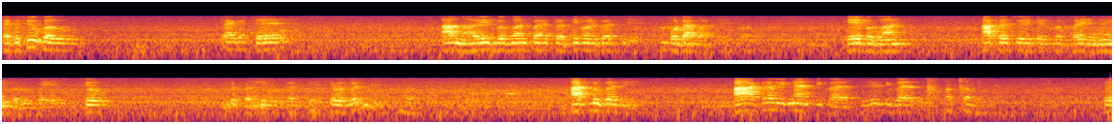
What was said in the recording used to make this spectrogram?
ત્યાં શું કરું? ત્યાં કે છે, આ મહાવીર ભગવાન પાસે પ્રતિબંધ કરશે મોટા પાસે હે ભગવાન આપણે ચોરી કરી પણ ફરી નહીં કરવું એટલે પ્રતિમણ કરશે બરોબર આટલું કરજે આ આક્રમ વિજ્ઞાન શીખવાડે શીખવાડે છે?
